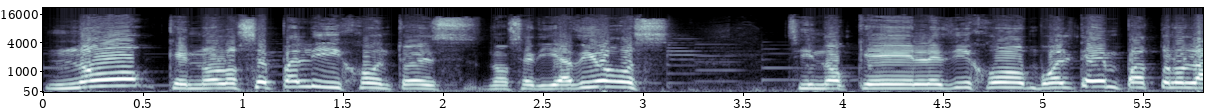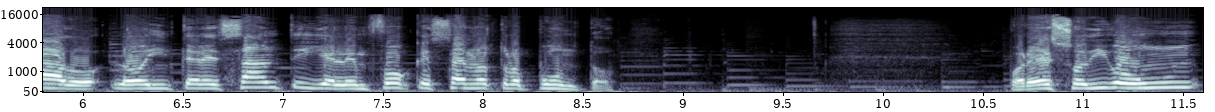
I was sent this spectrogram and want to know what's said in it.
No que no lo sepa el hijo, entonces no sería Dios, sino que les dijo, vuelten para otro lado. Lo interesante y el enfoque está en otro punto. Por eso digo un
